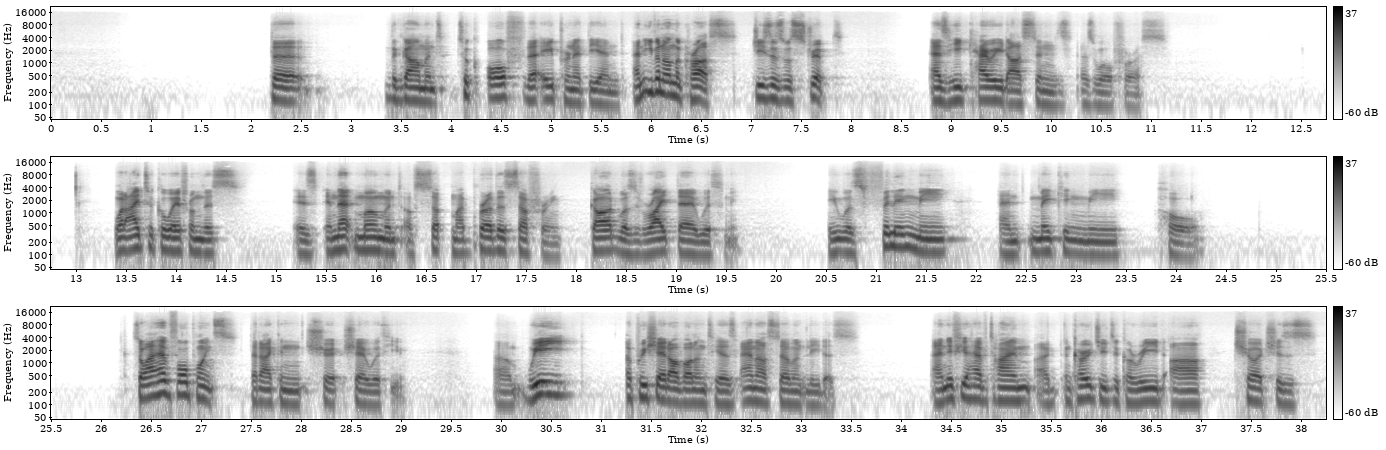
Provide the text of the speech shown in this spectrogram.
the, the garment, took off the apron at the end. And even on the cross, Jesus was stripped as he carried our sins as well for us. What I took away from this is in that moment of su- my brother's suffering, God was right there with me. He was filling me and making me whole. So I have four points that I can sh- share with you. Um, we appreciate our volunteers and our servant leaders. And if you have time, I encourage you to go read our church's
